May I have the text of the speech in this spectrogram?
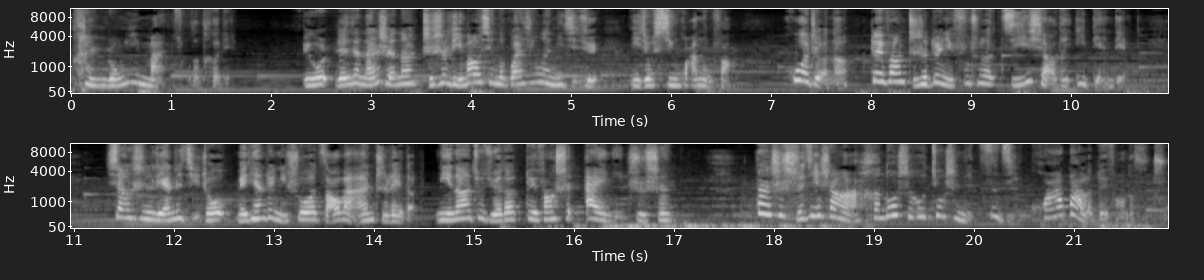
很容易满足的特点，比如人家男神呢，只是礼貌性的关心了你几句，你就心花怒放；或者呢，对方只是对你付出了极小的一点点，像是连着几周每天对你说早晚安之类的，你呢就觉得对方是爱你至深。但是实际上啊，很多时候就是你自己夸大了对方的付出。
